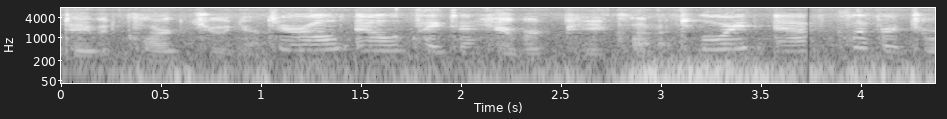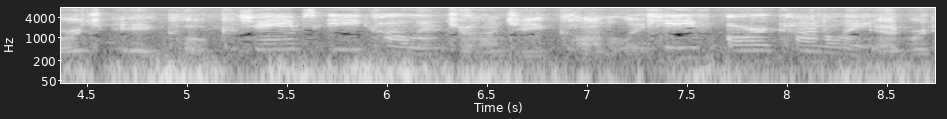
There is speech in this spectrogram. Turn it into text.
David Clark Jr. Gerald L. Clayton. Hubert P. Clement. Lloyd F. Clifford. George A. Koch. James E. Collins. John G. Connolly. Keith R. Connolly. Edward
